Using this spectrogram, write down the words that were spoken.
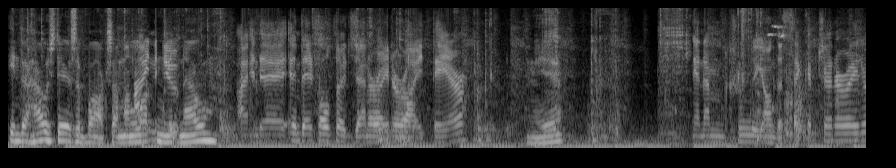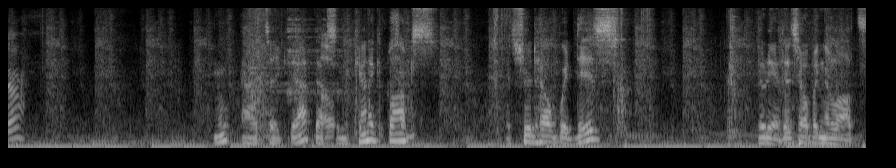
in the house, there's a box. I'm unlocking it now. And, uh, and there's also a generator right there. Yeah. And I'm currently on the second generator. Oh, I'll take that. That's Oh, a mechanic box. That should help with this. Oh yeah, that's helping a lot.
